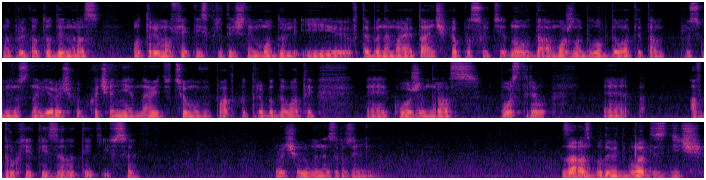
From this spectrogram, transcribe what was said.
наприклад, один раз отримав якийсь критичний модуль і в тебе немає танчика, по суті, ну да, можна було б давати там плюс-мінус на вірочку. Хоча ні, навіть в цьому випадку треба давати е, кожен раз постріл, е, а вдруг якийсь залетить і все. Коротше, ви мене зрозуміли. Зараз буде відбуватись діч.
